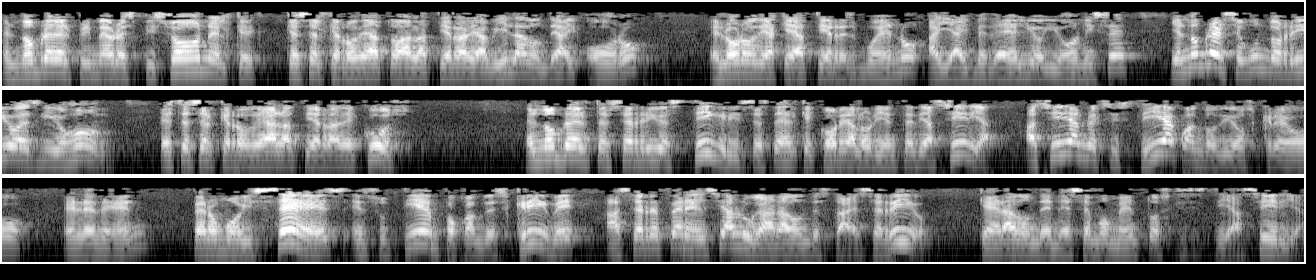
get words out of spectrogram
El nombre del primero es Pisón, el que, que es el que rodea toda la tierra de Avila, donde hay oro. El oro de aquella tierra es bueno, ahí hay bedelio y ónice. Y el nombre del segundo río es Gihón, este es el que rodea la tierra de Cus. El nombre del tercer río es Tigris, este es el que corre al oriente de Asiria. Asiria no existía cuando Dios creó el Edén, pero Moisés en su tiempo cuando escribe hace referencia al lugar a donde está ese río, que era donde en ese momento existía Asiria.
